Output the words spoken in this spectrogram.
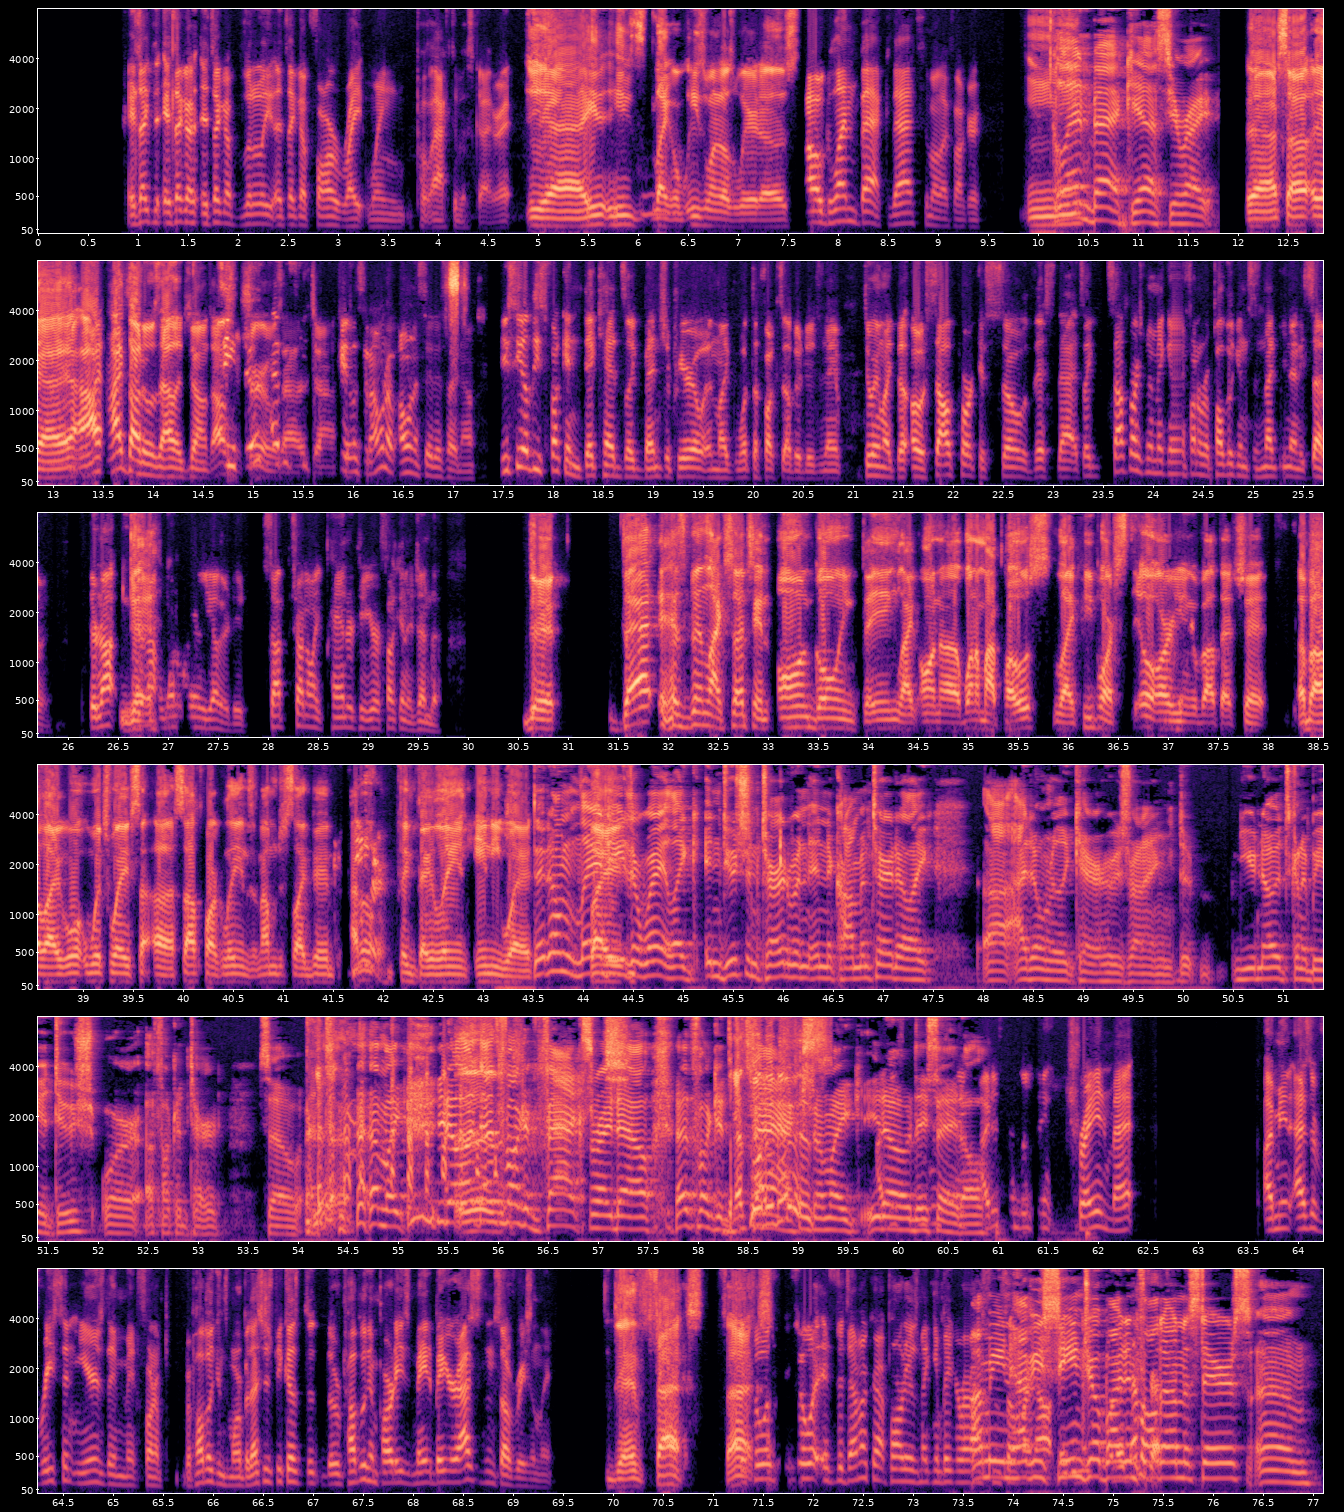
It's like it's like a it's like a literally it's like a far right wing activist guy, right? Yeah, he, he's like a, he's one of those weirdos. Oh, Glenn Beck, that's the motherfucker. Mhm. Glenn Beck. Yes, you're right. Yeah, so yeah, I, I thought it was Alex Jones. I was See, sure it was Alex Jones. Okay, listen, I want to I want to say this right now. You see all these fucking dickheads like Ben Shapiro and like what the fuck's the other dude's name doing like the oh South Park is so this that. It's like South Park's been making fun of Republicans since 1997. They're not they're Yeah. not one way or the other, dude. Stop trying to like pander to your fucking agenda. Dude, that has been like such an ongoing thing. Like on uh, one of my posts, like people are still arguing about that shit about like wh- which way uh, South Park leans, and I'm just like, dude, I don't think they lean anyway. They don't land Like- either way. Like in douche and turd, when in the commentary, they're like, uh, "I don't really care who's running. You know, it's gonna be a douche or a fucking turd." So I'm like, you know what? That's fucking facts right now. That's fucking That's facts. what it is. I'm like, you know, they simply say it all. I just simply think Trey and Matt. I mean, as of recent years, they've made fun of Republicans more, but that's just because the, the Republican Party's made bigger asses themselves recently. Yeah, facts, facts. If, it was, if, it was, if the Democrat Party was making bigger I mean, have right you now, seen Joe Biden fall down the stairs? Um,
